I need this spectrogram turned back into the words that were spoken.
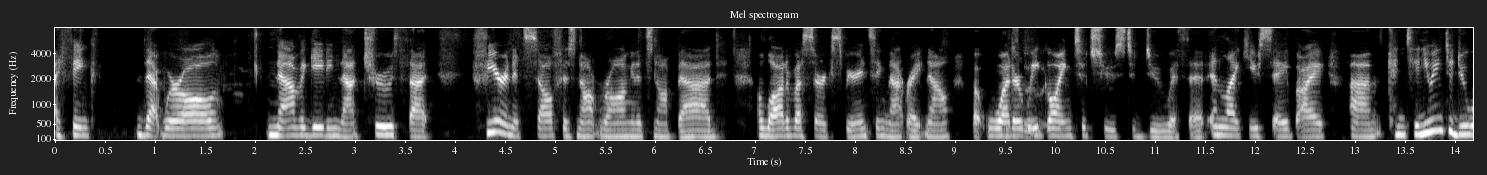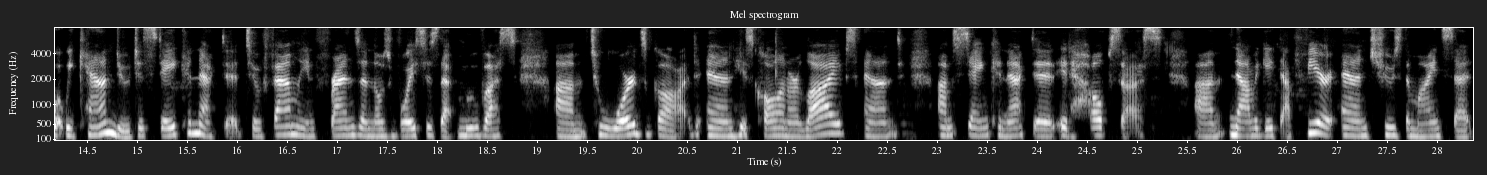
I think that we're all navigating that truth that fear in itself is not wrong and it's not bad. A lot of us are experiencing that right now, but what Absolutely. are we going to choose to do with it? And like you say, by um, continuing to do what we can do to stay connected to family and friends and those voices that move us um, towards God and His call on our lives and um, staying connected, it helps us um, navigate that fear and choose the mindset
